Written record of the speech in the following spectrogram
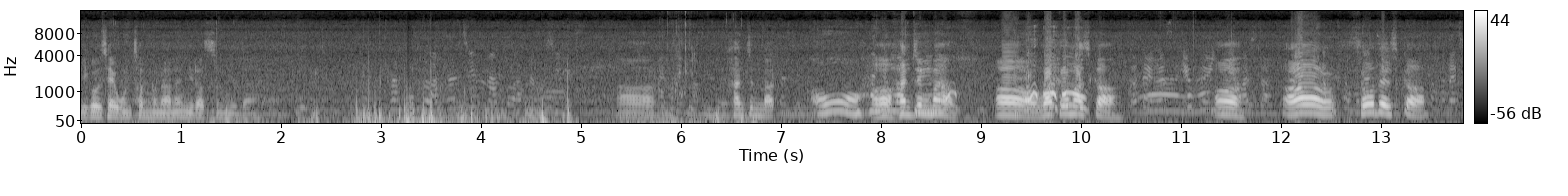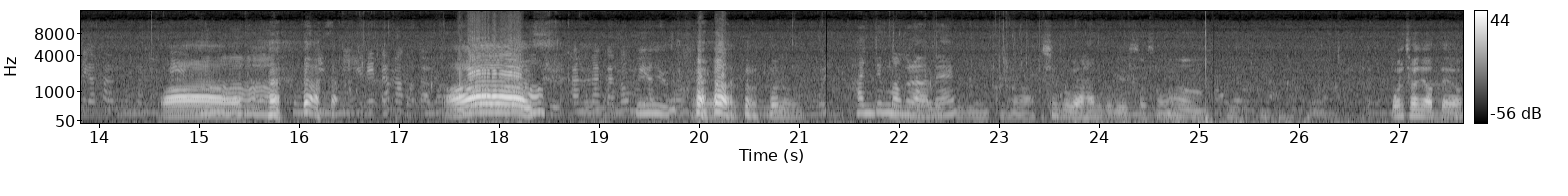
이곳의 온천 문화는 이렇습니다. 아, 한증 맛. 오, 한증 맛. 어, 어 와크로마스카. 어, 아, 소데스카. 와. 아, 한증막을 안 해. 친구가 한국에 있어서. 어. 온천이 어때요?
